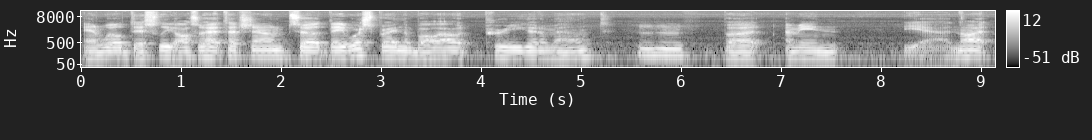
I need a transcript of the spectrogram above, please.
and Will Dissly also had a touchdown. So they were spreading the ball out pretty good amount, Mm-hmm. but I mean, yeah, not.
